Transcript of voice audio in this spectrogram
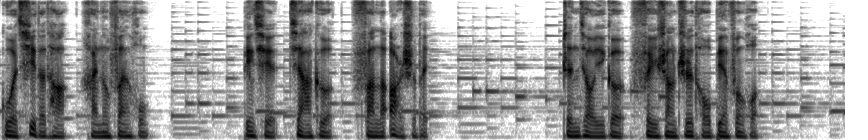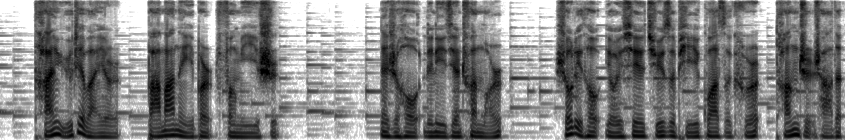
过气的它还能翻红，并且价格翻了二十倍，真叫一个飞上枝头变凤凰。痰盂这玩意儿，爸妈那一辈儿风靡一时。那时候邻里间串门手里头有一些橘子皮、瓜子壳、糖纸啥的，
